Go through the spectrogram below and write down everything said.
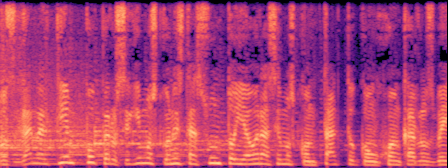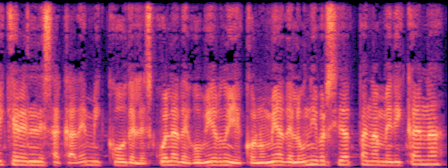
Nos gana el tiempo, pero seguimos con este asunto y ahora hacemos contacto con Juan Carlos Baker, él es académico de la Escuela de Gobierno y Economía de la Universidad Panamericana.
